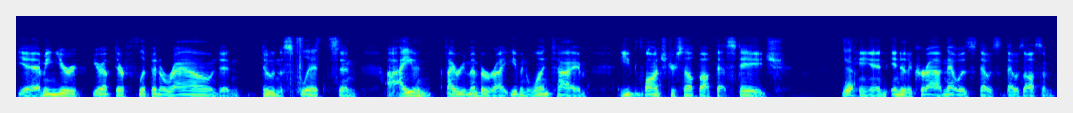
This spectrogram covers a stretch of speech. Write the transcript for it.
Yeah, I mean you're you're up there flipping around and doing the splits, and I even, if I remember right, even one time you launched yourself off that stage Yeah, and into the crowd, and that was that was that was awesome.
